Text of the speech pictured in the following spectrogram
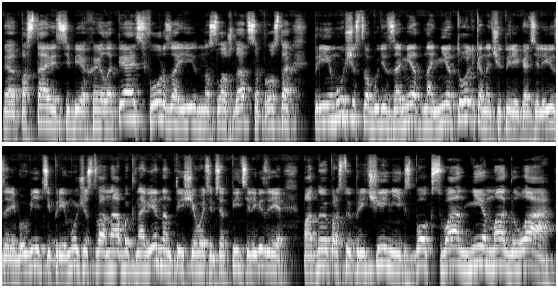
э, поставить себе Halo 5, Forza и наслаждаться. Просто преимущество будет заметно не только на 4К телевизоре. Вы увидите преимущество на обыкновенном 1080p телевизоре по одной простой причине. Xbox One не могла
